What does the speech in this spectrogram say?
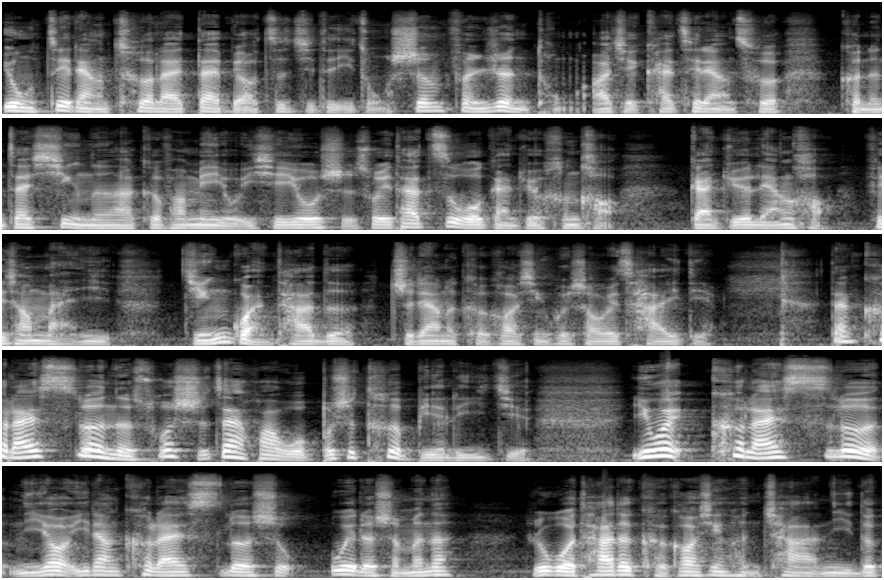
用这辆车来代表自己的一种身份认同，而且开这辆车可能在性能啊各方面有一些优势，所以它自我感觉很好，感觉良好，非常满意。尽管它的质量的可靠性会稍微差一点，但克莱斯勒呢？说实在话，我不是特别理解，因为克莱斯勒你要一辆克莱斯勒是为了什么呢？如果它的可靠性很差，你的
